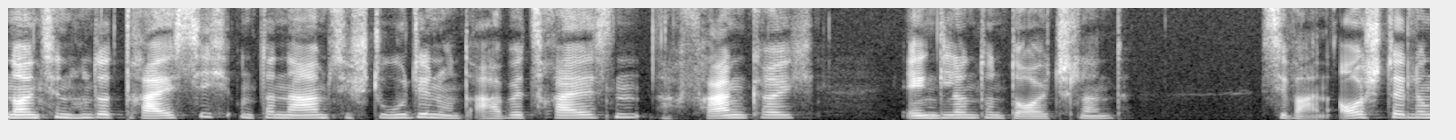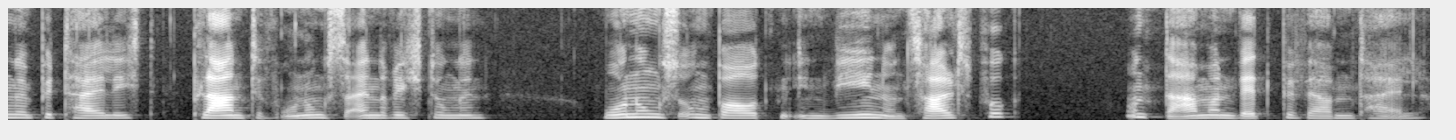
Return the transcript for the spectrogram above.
1930 unternahm sie Studien- und Arbeitsreisen nach Frankreich, England und Deutschland. Sie war an Ausstellungen beteiligt, plante Wohnungseinrichtungen, Wohnungsumbauten in Wien und Salzburg und nahm an Wettbewerben teil.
